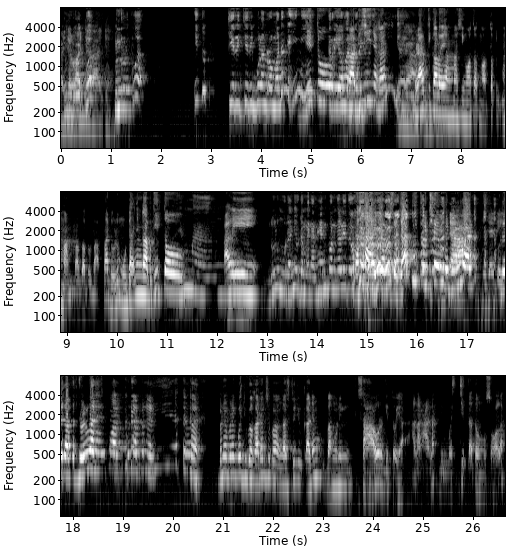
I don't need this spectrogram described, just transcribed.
menurut Wajar-wajar gua- aja. menurut gua itu ciri-ciri bulan Ramadan ya ini Gitu, ya, tradisinya kan. Iya. Iya. berarti kalau yang masih ngotot-ngotot mama bapak-bapak dulu mudanya nggak begitu Emang. kali Dulu mudanya udah mainan handphone kali tuh. iya bisa jadi tuh dia udah duluan. Udah dapet duluan handphone bener-bener bener-bener gue juga kadang suka nggak setuju kadang bangunin sahur gitu ya anak-anak di masjid atau musola.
